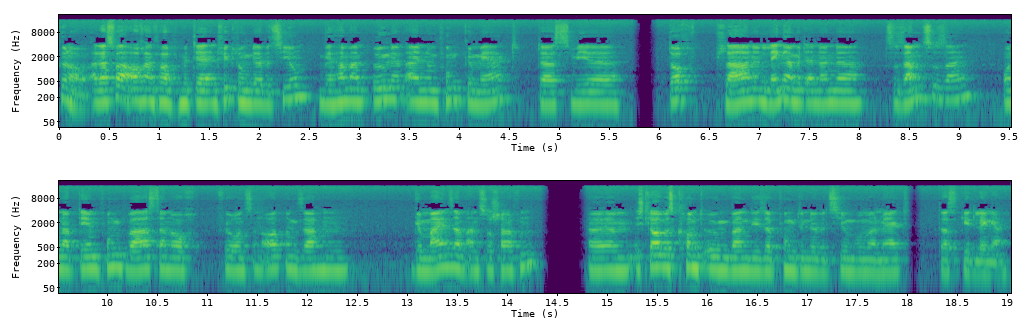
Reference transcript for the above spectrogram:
Genau. Das war auch einfach mit der Entwicklung der Beziehung. Wir haben an irgendeinem Punkt gemerkt, dass wir doch planen, länger miteinander zusammen zu sein. Und ab dem Punkt war es dann auch für uns in Ordnung, Sachen gemeinsam anzuschaffen. Ähm, ich glaube, es kommt irgendwann dieser Punkt in der Beziehung, wo man merkt, das geht länger.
